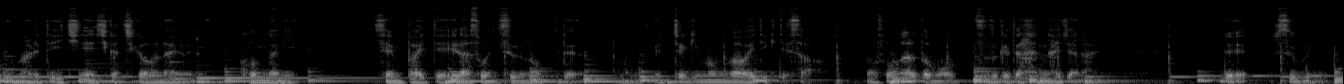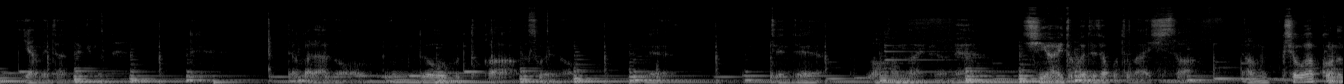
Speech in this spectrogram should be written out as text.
生まれて1年しか違わないのにこんなに先輩って偉そうにするのってめっちゃ疑問が湧いてきてさもうそうなるともう続けてらんないじゃない。ですぐにやめたんだけどね。だからあの運動部とかそういうのね全然わかんないのよね。試合とか出たことないしさ。あ小学校の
